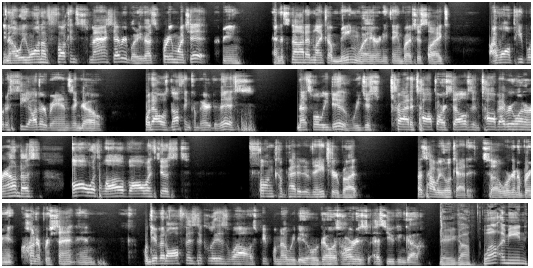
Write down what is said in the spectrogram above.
you know, we want to fucking smash everybody. That's pretty much it. I mean, and it's not in like a mean way or anything, but just like I want people to see other bands and go, "Well, that was nothing compared to this." And that's what we do. We just try to top ourselves and top everyone around us, all with love, all with just fun, competitive nature. But that's how we look at it. So we're going to bring it 100% and we'll give it all physically as well as people know we do. We'll go as hard as, as you can go. there you go. Well, I mean,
